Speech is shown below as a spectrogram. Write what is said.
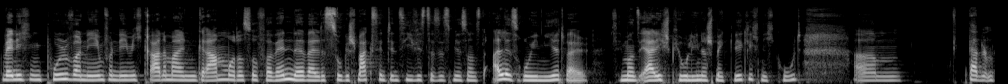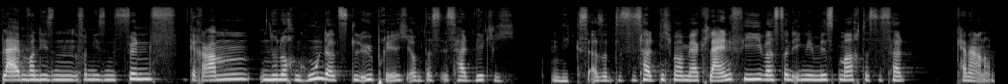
wenn ich ein Pulver nehme, von dem ich gerade mal einen Gramm oder so verwende, weil das so geschmacksintensiv ist, dass es mir sonst alles ruiniert, weil, sind wir uns ehrlich, Spirulina schmeckt wirklich nicht gut, ähm, dann bleiben von diesen, von diesen fünf Gramm nur noch ein Hundertstel übrig und das ist halt wirklich nix. Also das ist halt nicht mal mehr Kleinvieh, was dann irgendwie Mist macht. Das ist halt, keine Ahnung.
